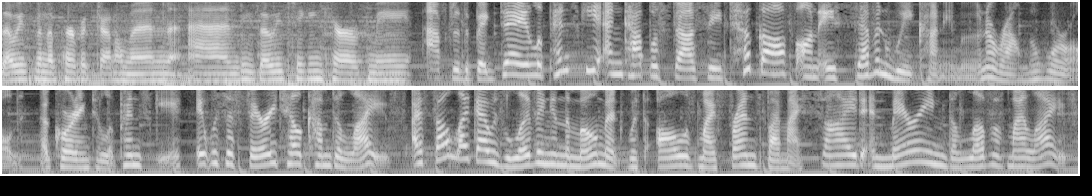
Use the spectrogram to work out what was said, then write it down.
always been the perfect gentleman and he's always taken care of me. After the big day, Lipinski and Kapostasy took off on a seven week honeymoon around the world. According to Lipinski, it was a fairy tale come to life. I felt like I was living in the moment with all of my friends by my side and marrying the love of my life.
